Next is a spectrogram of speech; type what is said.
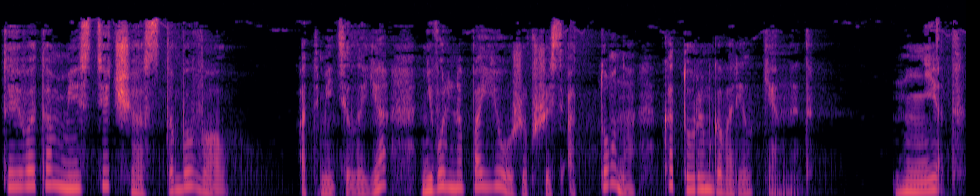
Ты в этом месте часто бывал, отметила я, невольно поежившись от тона, которым говорил Кеннет. Нет,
